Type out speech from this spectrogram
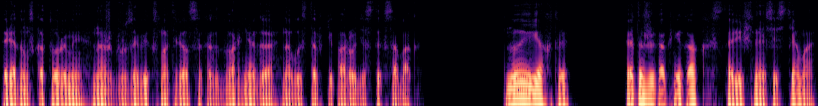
рядом с которыми наш грузовик смотрелся как дворняга на выставке породистых собак. Ну и яхты. Это же как-никак столичная система.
